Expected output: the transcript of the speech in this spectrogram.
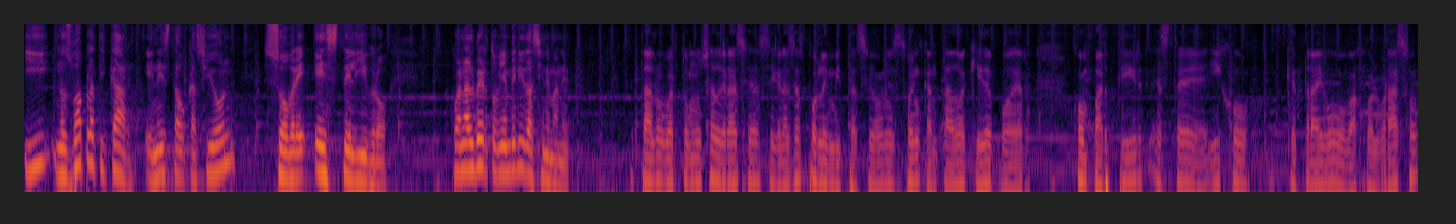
y nos va a platicar en esta ocasión sobre este libro. Juan Alberto, bienvenido a Cinemanet. ¿Qué tal Roberto? Muchas gracias y gracias por la invitación. Estoy encantado aquí de poder compartir este hijo que traigo bajo el brazo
